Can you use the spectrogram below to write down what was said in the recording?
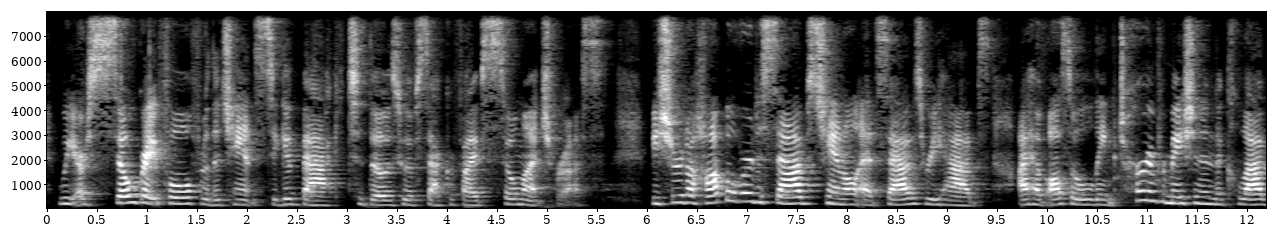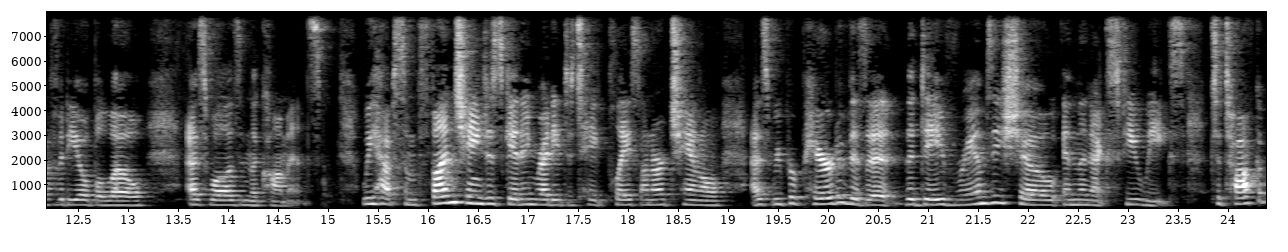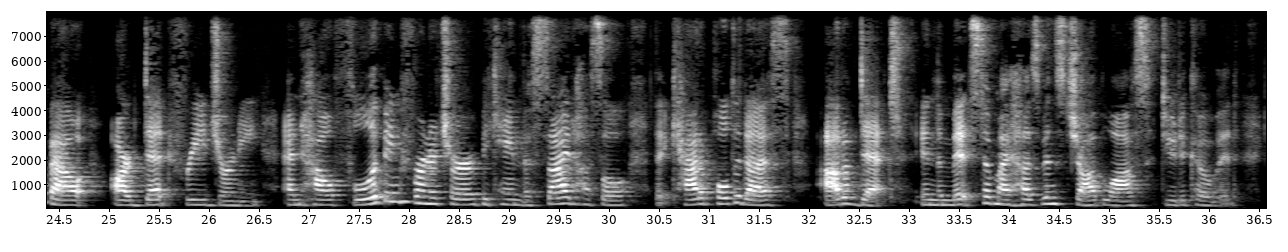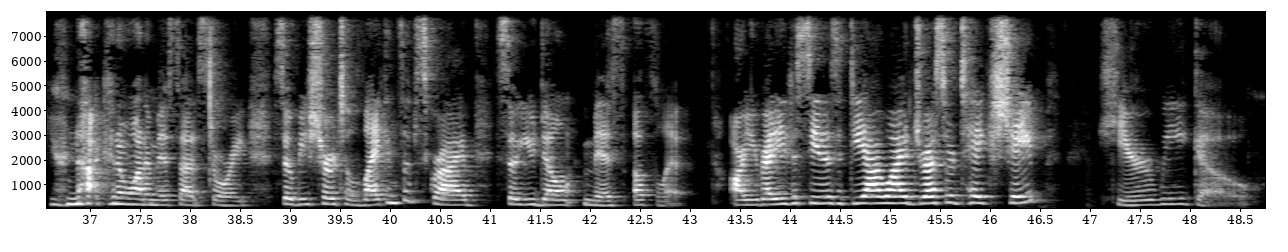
We are so grateful for the chance to give back to those who have sacrificed so much for us. Be sure to hop over to Sab's channel at Sab's Rehabs. I have also linked her information in the collab video below as well as in the comments. We have some fun changes getting ready to take place on our channel as we prepare to visit the Dave Ramsey show in the next few weeks to talk about our debt-free journey and how flipping furniture became the side hustle that catapulted us out of debt in the midst of my husband's job loss due to COVID. You're not going to want to miss that story. So be sure to like and subscribe so you don't miss a flip. Are you ready to see this DIY dresser take shape? Here we go.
